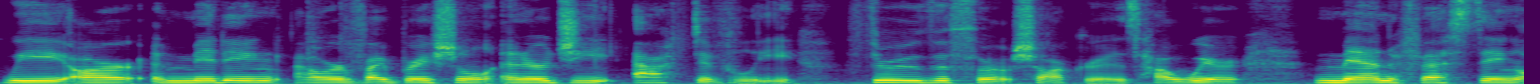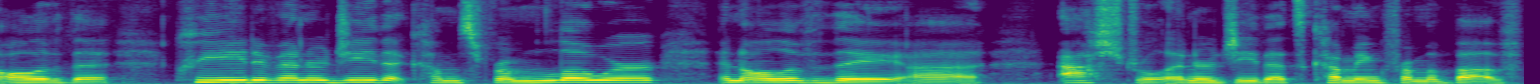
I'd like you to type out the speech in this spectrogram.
we are emitting our vibrational energy actively through the throat chakras how we're manifesting all of the creative energy that comes from lower and all of the uh, astral energy that's coming from above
